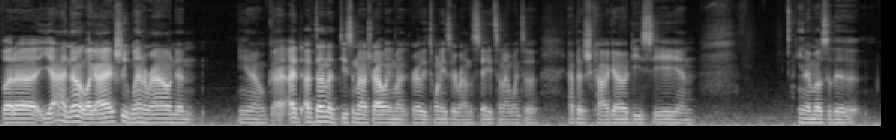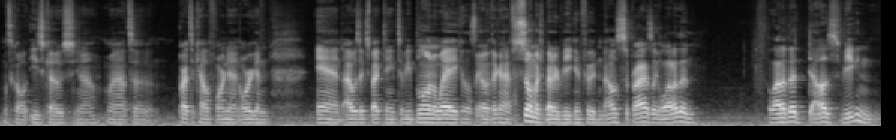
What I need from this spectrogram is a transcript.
But uh, yeah, no, like I actually went around and you know I, I've done a decent amount of traveling in my early twenties around the states, and I went to I've been to Chicago, D.C., and you know most of the what's called East Coast. You know, went out to parts of California and Oregon, and I was expecting to be blown away because I was like, oh, they're gonna have so much better vegan food, and I was surprised. Like a lot of the a lot of the Dallas vegan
